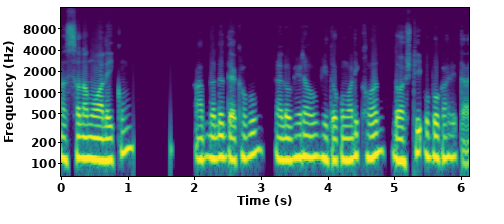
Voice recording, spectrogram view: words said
আসসালামু আলাইকুম। আপনাদের দেখাবো অ্যালোভেরা ও ঘৃতকুমারী খাওয়ার দশটি উপকারিতা।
